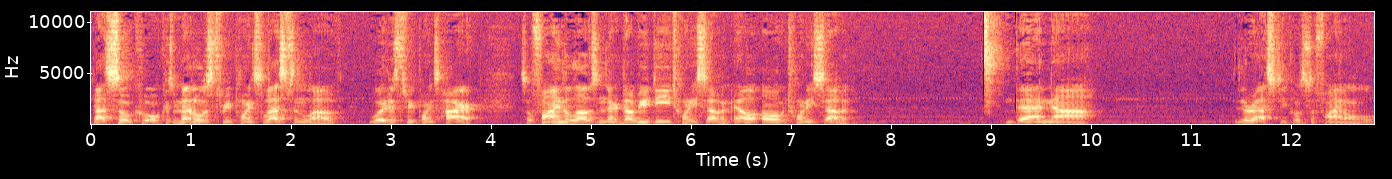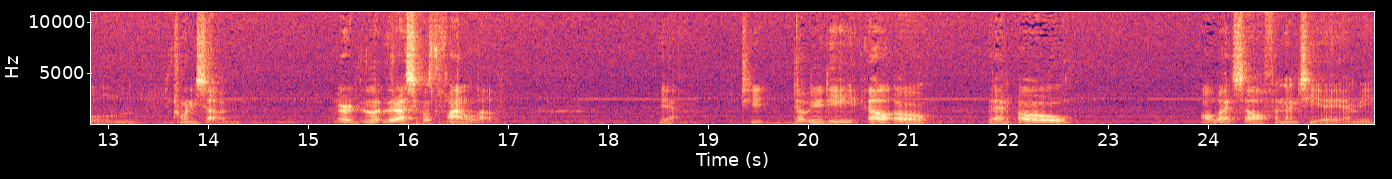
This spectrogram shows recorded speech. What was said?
That's so cool because metal is three points less than love, wood is three points higher. So find the loves in there. WD 27, LO 27. Then uh, the rest equals the final 27. Or the rest equals the final love. Yeah. T W D L O, then O all by itself, and then T A M E.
